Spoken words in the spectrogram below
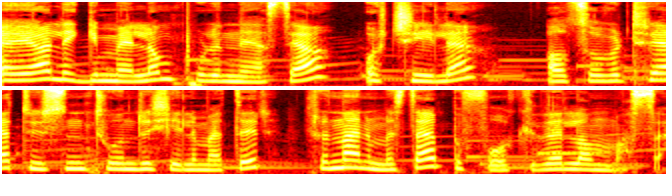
Øya ligger mellom Polynesia og Chile, altså over 3200 km fra nærmeste befolkede landmasse.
